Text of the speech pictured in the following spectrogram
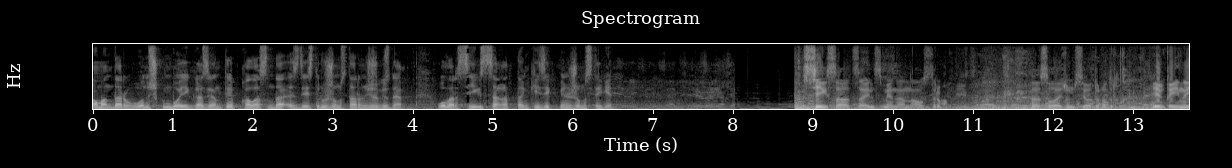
Мамандар 13 күн бойы Газиантеп қаласында іздестіру жұмыстарын жүргізді. Олар 8 сағаттан кезекпен жұмыс істеген. 8 сағат сайын сменаны ауыстырып э, солай жұмыс істеп отырдық ең қиыны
